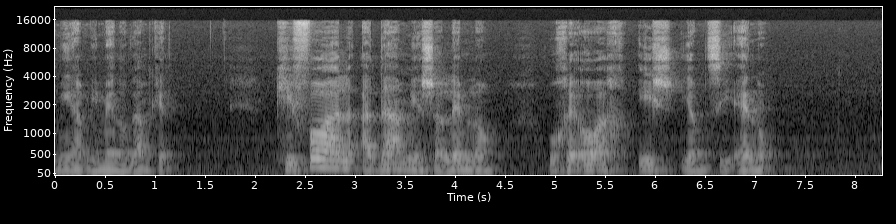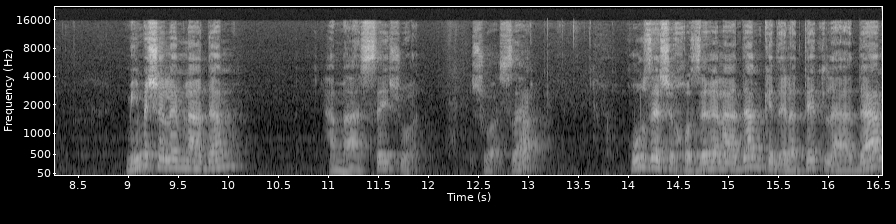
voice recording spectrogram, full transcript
ממנו גם כן. כי פועל אדם ישלם לו, וכאורח איש ימציאנו. מי משלם לאדם? המעשה שהוא, שהוא עשה, הוא זה שחוזר אל האדם כדי לתת לאדם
